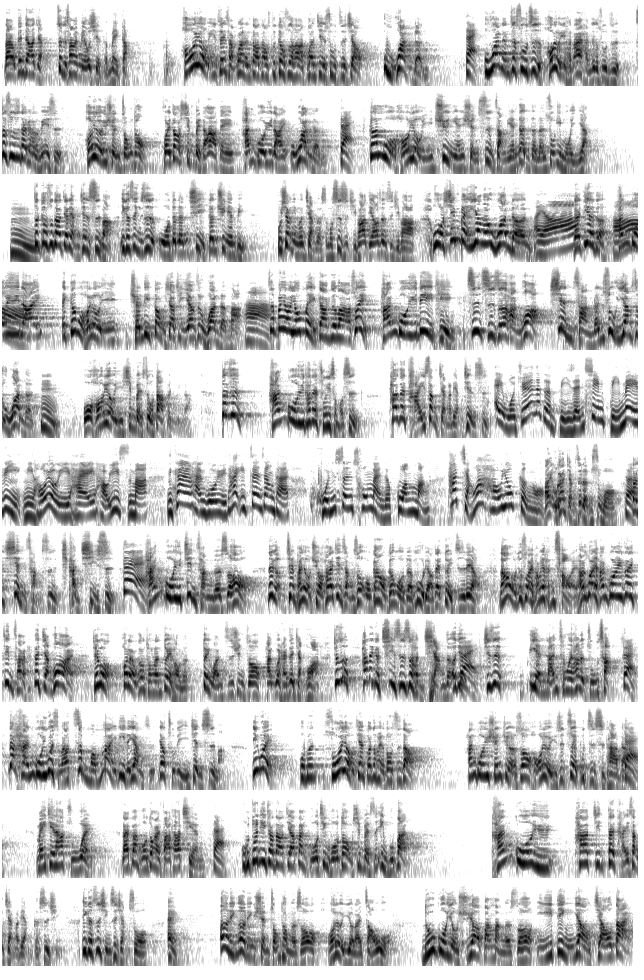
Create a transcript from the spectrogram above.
来，我跟大家讲，这个上面没有写的 mega。侯友谊这场万人大造势，告诉他的关键数字叫五万人。对，五万人这数字，侯友谊很爱喊这个数字，这数字代表什么意思？侯友谊选总统，回到新北的阿爹，韩国瑜来五万人，对，跟我侯友谊去年选市长连任的人数一模一样。嗯，这告诉大家两件事嘛，一个事情是我的人气跟去年比，不像你们讲的什么四十几趴，跌到剩十几趴，我新北一样有五万人。哎呀，来第二个，韩国瑜来，哎，跟我侯友谊全力动下去一样是五万人嘛，啊，这背后有美感对吧？所以韩国瑜力挺支持者喊话，现场人数一样是五万人。嗯。我侯友谊新北是我大本营啊，但是韩国瑜他在处理什么事？他在台上讲了两件事。哎，我觉得那个比人气、比魅力，你侯友谊还好意思吗？你看韩国瑜，他一站上台，浑身充满着光芒，他讲话好有梗哦。哎，我刚才讲是人数哦，但现场是看气势。对，韩国瑜进场的时候。那个见朋友去哦，他在进场的时候，我刚好跟我的幕僚在对资料，然后我就说，哎，旁边很吵，哎，他说，哎，韩国瑜在进场在讲话，哎，结果后来我跟同仁对好了，对完资讯之后，韩国瑜还在讲话，就是他那个气势是很强的，而且其实俨然成为他的主场。对，那韩国瑜为什么要这么卖力的样子？要处理一件事嘛？因为我们所有现在观众朋友都知道，韩国瑜选举的时候，侯友谊是最不支持他的，对，没接他主委来办活动还罚他钱，对。吴敦义叫大家办国庆活动，新北市硬不办。韩国瑜他今在台上讲了两个事情，一个事情是讲说，哎，二零二零选总统的时候，侯友谊有来找我，如果有需要帮忙的时候，一定要交代。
